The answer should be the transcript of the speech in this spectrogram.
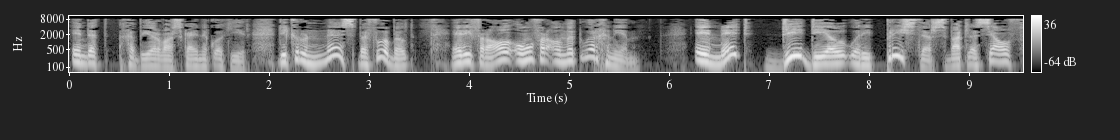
en dit gebeur waarskynlik ook hier. Die kronikus byvoorbeeld het die verhaal onveranderd oorgeneem en net die deel oor die priesters wat hulle self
